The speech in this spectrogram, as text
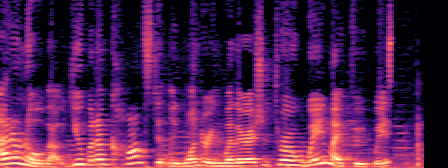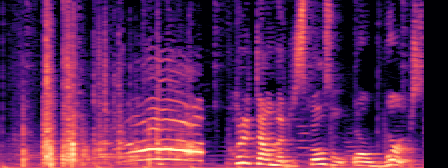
I don't know about you, but I'm constantly wondering whether I should throw away my food waste, put it down the disposal, or worse,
